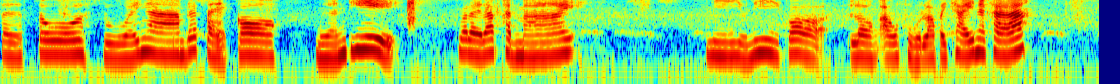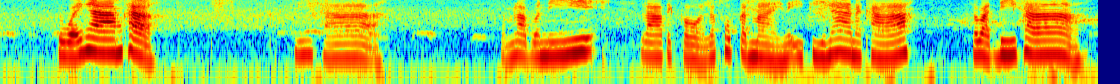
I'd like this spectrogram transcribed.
เติบโตสวยงามและแตกกอเหมือนที่วลัยรักษณ์พันไม้ มีอยู่นี่ก็ลองเอาสูตรเราไปใช้นะคะ สวยงามค่ะ นี่ค่ะสำหรับวันนี้ลาไปก่อนแล้วพบกันใหม่ในอีพีหน้านะคะ สวัสดีค่ะ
